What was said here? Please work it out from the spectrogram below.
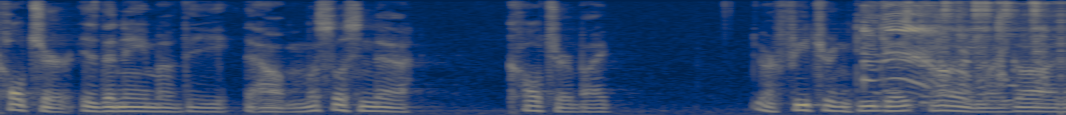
Culture is the name of the the album. Let's listen to Culture by or featuring DJ. Oh my God.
